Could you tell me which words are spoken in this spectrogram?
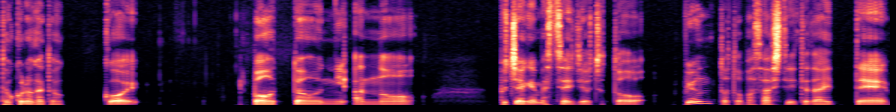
ところがどっこい。冒頭にあの、ぶち上げメッセージをちょっとピュンと飛ばさせていただいて、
